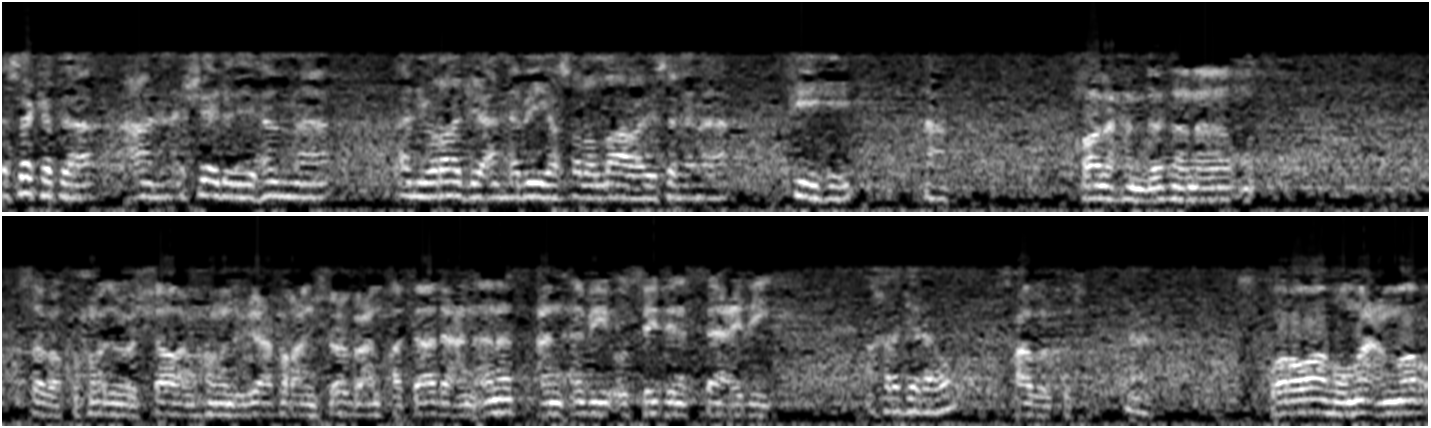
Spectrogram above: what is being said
وسكت آه، عن الشيء الذي هم أن يراجع النبي صلى الله عليه وسلم فيه. نعم. قال حدثنا سبق محمد بن بشار عن محمد بن جعفر عن شعبة عن قتادة عن أنس عن أبي أسيد الساعدي. أخرج له. أصحاب الكتب. نعم. ورواه معمر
